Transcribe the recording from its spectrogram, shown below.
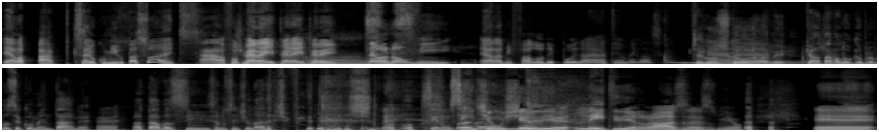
Ela, a que saiu comigo, passou antes. Ah, ela falou, Tipo- peraí, peraí, peraí. Ah, Não, eu não vi. Ela me falou depois. Ah, tem um negócio. aí. Você gostou? Ela veio- Porque ela tava louca pra você comentar, né? É. Ela tava assim. Você não sentiu nada diferente, não? Você não Ah, sentiu não. um cheiro de leite de rosas, meu? É,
